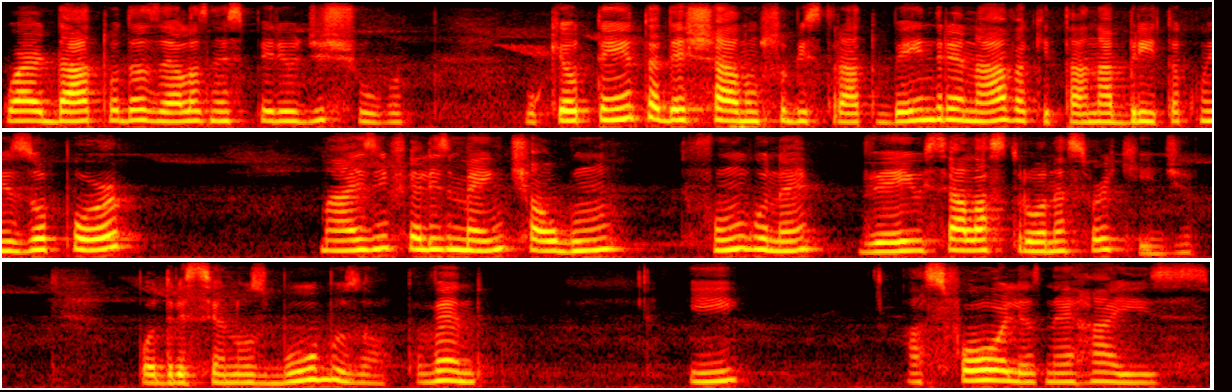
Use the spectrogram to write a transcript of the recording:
guardar todas elas nesse período de chuva. O que eu tento é deixar num substrato bem drenável, que tá na brita com isopor, mas infelizmente algum fungo, né, veio e se alastrou nessa orquídea. Apodrecendo os bulbos, ó, tá vendo? E as folhas, né, raízes.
